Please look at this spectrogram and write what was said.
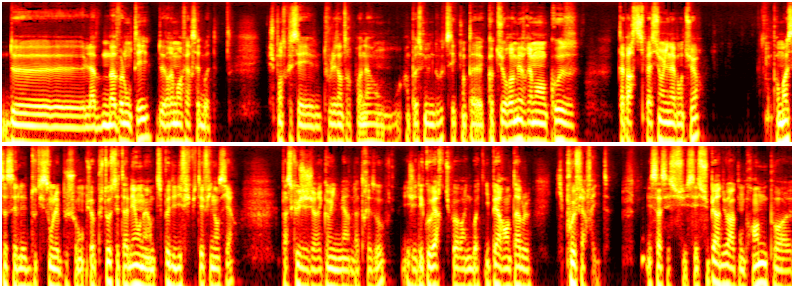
de la, ma volonté de vraiment faire cette boîte. Je pense que c'est tous les entrepreneurs ont un peu ce même doute, c'est quand, quand tu remets vraiment en cause ta participation à une aventure. Pour moi, ça c'est les doutes qui sont les plus chauds. Tu vois, plutôt cette année, on a un petit peu des difficultés financières parce que j'ai géré comme une merde la trésor et j'ai découvert que tu peux avoir une boîte hyper rentable qui pouvait faire faillite. Et ça, c'est su- c'est super dur à comprendre pour euh,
